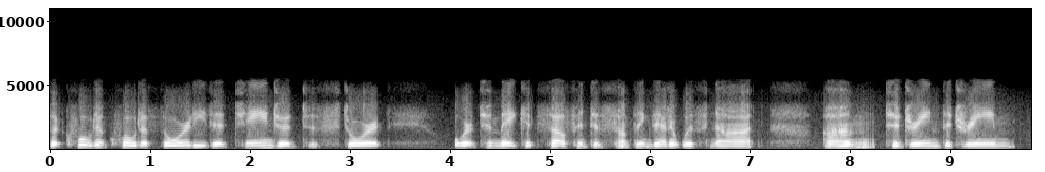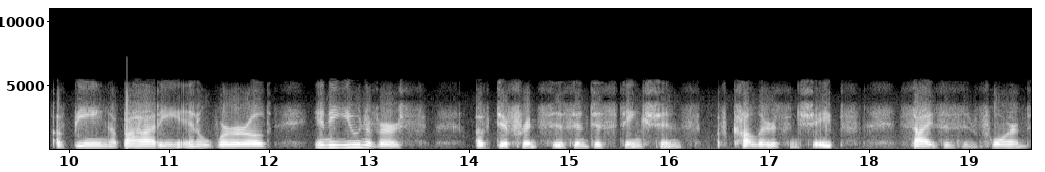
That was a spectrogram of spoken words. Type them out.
the quote unquote authority to change or distort or to make itself into something that it was not um, to dream the dream of being a body in a world in a universe of differences and distinctions of colors and shapes sizes and forms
